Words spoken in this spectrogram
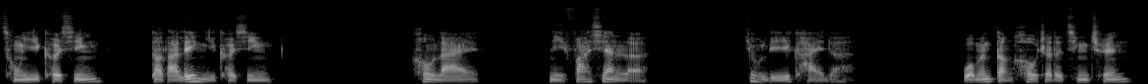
从一颗星。到达另一颗星。后来，你发现了，又离开了。我们等候着的青春，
